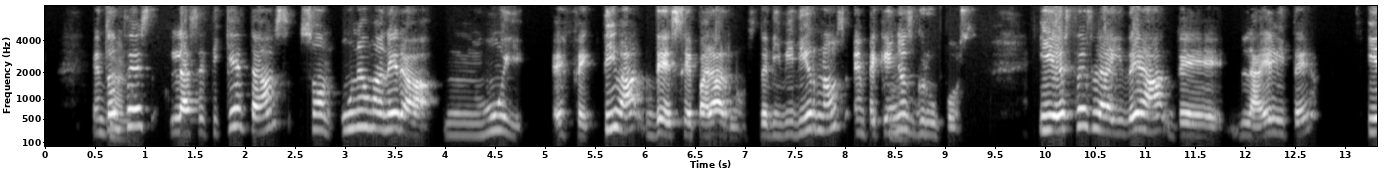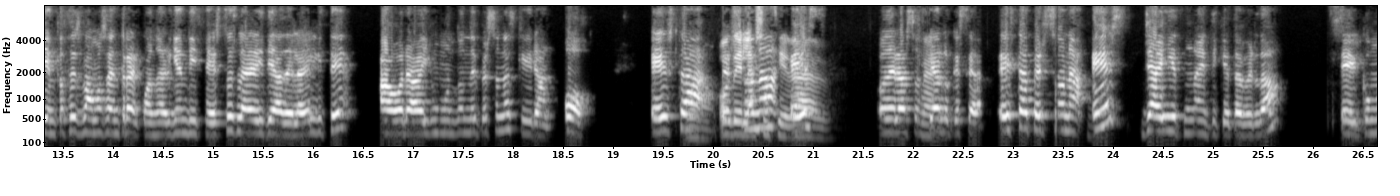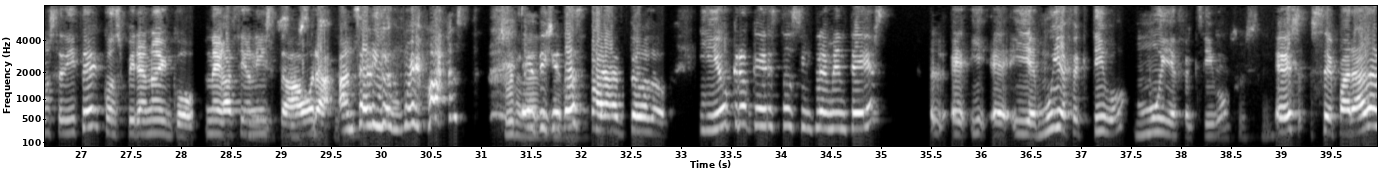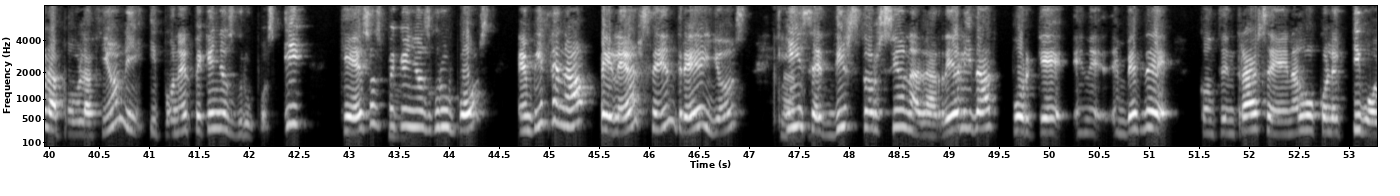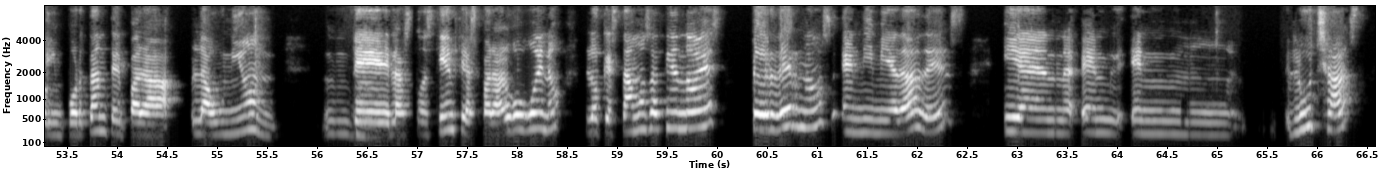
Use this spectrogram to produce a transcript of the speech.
Entonces, las etiquetas son una manera mm, muy efectiva de separarnos, de dividirnos en pequeños mm. grupos. Y esta es la idea de la élite. Y entonces vamos a entrar, cuando alguien dice, esto es la idea de la élite, ahora hay un montón de personas que dirán, oh, esta o de la sociedad o de la sociedad, lo que sea. Esta persona es, ya hay una etiqueta, ¿verdad? Eh, ¿Cómo se dice? Conspiranoico, negacionista. Ahora, han salido nuevas etiquetas para todo. Y yo creo que esto simplemente es, eh, eh, y, es muy efectivo, muy efectivo, es separar a la población y, poner pequeños grupos. Y que esos mm. pequeños grupos empiecen a pelearse entre ellos y se distorsiona la realidad porque en vez de concentrarse en algo colectivo importante para la unión de las conciencias para algo bueno, lo que estamos haciendo es perdernos en nimiedades y en, luchas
